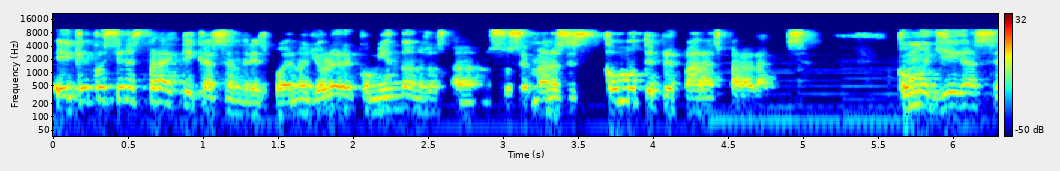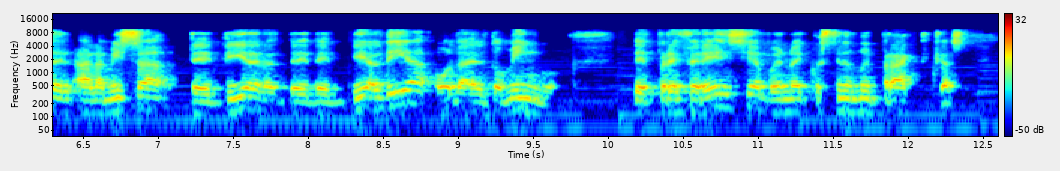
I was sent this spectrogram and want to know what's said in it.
Eh, ¿Qué cuestiones prácticas, Andrés? Bueno, yo le recomiendo a nuestros, hermanos es cómo te preparas para la misa. ¿Cómo llegas a la misa del día, de, día al día o la del domingo? De preferencia, bueno, hay cuestiones muy prácticas.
